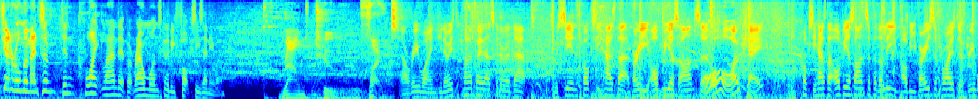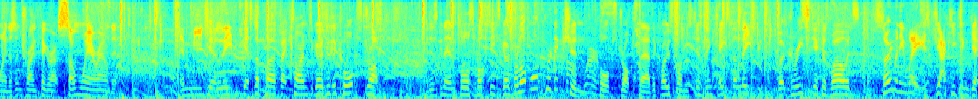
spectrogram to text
general momentum. Didn't quite land it, but round one's going to be Foxy's anyway. Round two, fight. Now Rewind, you know he's the kind of player that's going to adapt. We're seeing Foxy has that very obvious answer. Oh, okay. Foxy has that obvious answer for the leap. I'll be very surprised if Rewind doesn't try and figure out some way around it. Immediate leap gets the perfect time to go through the corpse drop. It is going to enforce Foxy to go for a lot more prediction corpse drops there. The close ones just in case the leap. But grease kick as well. It's so many ways Jacqui can get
